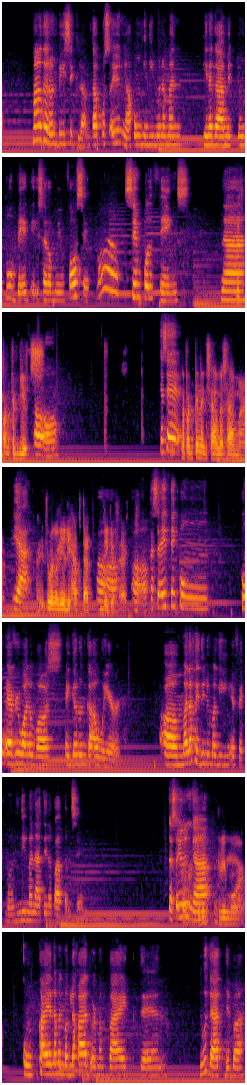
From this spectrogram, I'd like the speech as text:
Mga ganun, basic lang. Tapos, ayun nga, kung hindi mo naman ginagamit yung tubig, eh, isara mo yung faucet. Mga simple things na, It contributes. oo. Kasi, Na pag pinagsama-sama, yeah, it will really have that Oo. big effect. Oo. Kasi I think kung kung every one of us ay ganun ka-aware, um, malaki din yung magiging effect nun. Hindi man natin napapansin. Tapos ayun Uh, nga, agree more. kung kaya naman maglakad or magbike, then do that, di ba?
